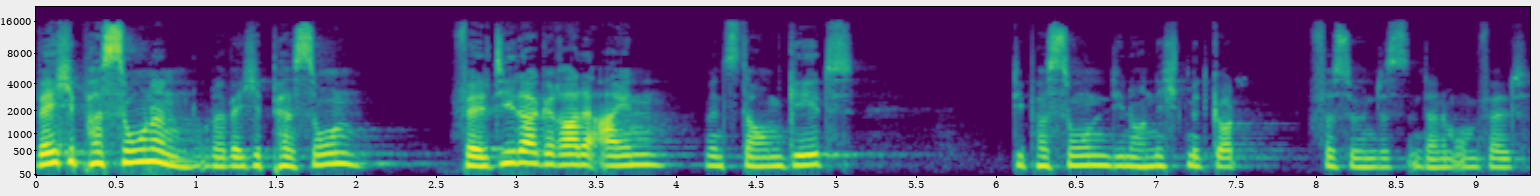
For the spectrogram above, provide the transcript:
Welche Personen oder welche Person fällt dir da gerade ein, wenn es darum geht, die Person, die noch nicht mit Gott versöhnt ist in deinem Umfeld?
